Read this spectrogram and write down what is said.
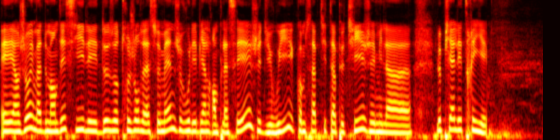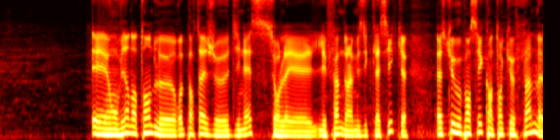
Et un jour, il m'a demandé si les deux autres jours de la semaine, je voulais bien le remplacer. J'ai dit oui. Et comme ça, petit à petit, j'ai mis le pied à l'étrier. Et on vient d'entendre le reportage d'Inès sur les, femmes dans la musique classique. Est-ce que vous pensez qu'en tant que femme,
